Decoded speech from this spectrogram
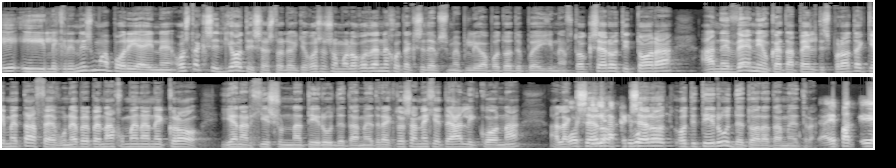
Η, η ειλικρινής μου απορία είναι, ως ταξιδιώτης, σας το λέω και εγώ σας ομολογώ, δεν έχω ταξιδέψει με πλοίο από τότε που έγινε αυτό. Ξέρω ότι τώρα ανεβαίνει ο καταπέλτης πρώτα και μετά φεύγουν. Έπρεπε να έχουμε ένα νεκρό για να αρχίσουν να τηρούνται τα μέτρα. Εκτός αν έχετε άλλη εικόνα, αλλά ξέρω, ξέρω ότι τηρούνται τώρα τα μέτρα. Ε, ε,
